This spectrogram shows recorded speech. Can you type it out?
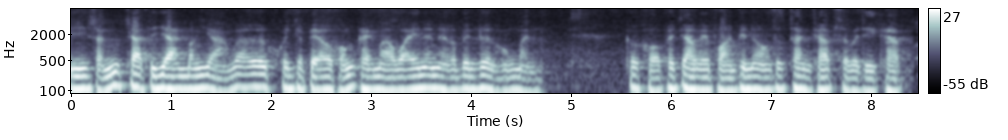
มีสัญชาตญาณบางอย่าง ว่าเออควรจะไปเอาของใครมาไว้นั่นนะก็เป็นเรื่องของมัน ก็ขอพระเจ้าอวยพรพี่น้องทุกท่านครับ สวัสดีครับ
